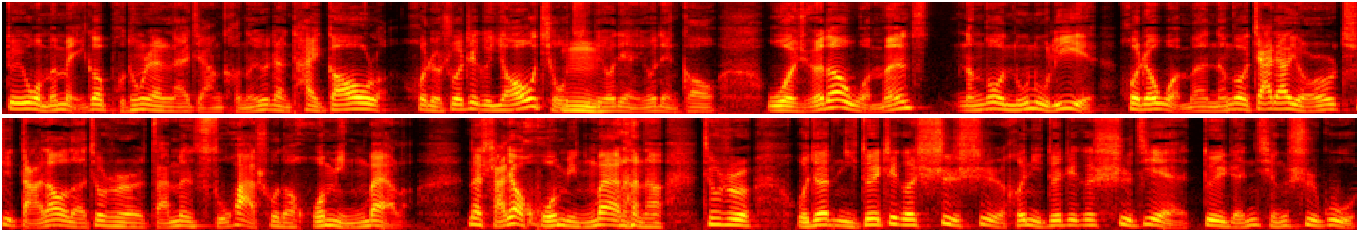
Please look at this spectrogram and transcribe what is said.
对于我们每一个普通人来讲，可能有点太高了，或者说这个要求提的有点有点高。我觉得我们能够努努力，或者我们能够加加油去达到的，就是咱们俗话说的活明白了。那啥叫活明白了呢？就是我觉得你对这个世事和你对这个世界、对人情世故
